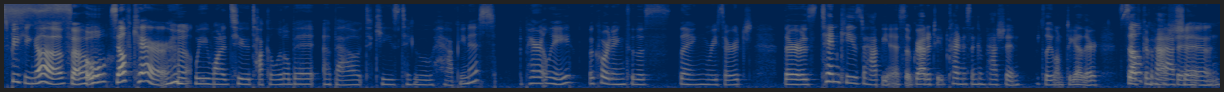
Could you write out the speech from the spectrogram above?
Speaking of so self care, we wanted to talk a little bit about keys to happiness. apparently, according to this thing research, there's 10 keys to happiness. So gratitude, kindness and compassion, which they lump together, self-compassion, Self-compassion,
